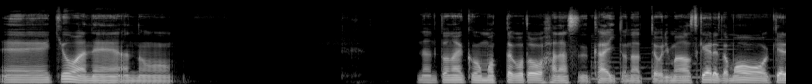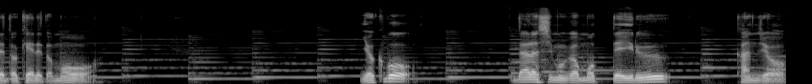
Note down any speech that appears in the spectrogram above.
えー、今日はね、あの、なんとなく思ったことを話す回となっておりますけれども、けれどけれども、欲望、誰しもが持っている感情、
